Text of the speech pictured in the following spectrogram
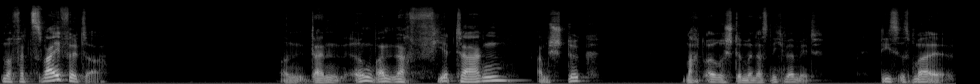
immer verzweifelter. Und dann irgendwann nach vier Tagen am Stück macht eure Stimme das nicht mehr mit. Dies ist mal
